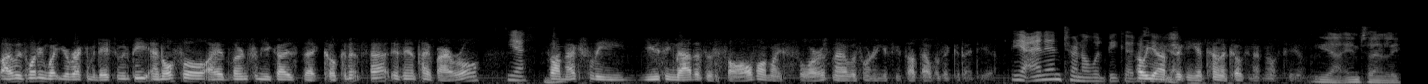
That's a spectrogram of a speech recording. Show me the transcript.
I was wondering what your recommendation would be, and also I had learned from you guys that coconut fat is antiviral, yes. so I'm actually using that as a solve on my sores, and I was wondering if you thought that was a good idea. Yeah, and internal would be good. Oh too. yeah, I'm Yeah. drinking a ton of coconut milk too. Yeah, internally.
